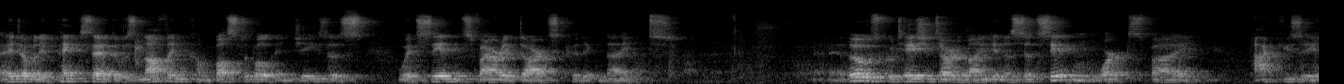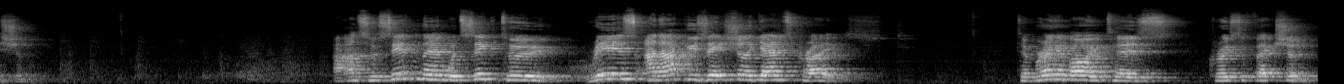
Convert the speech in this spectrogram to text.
A.W. Pink said there was nothing combustible in Jesus which Satan's fiery darts could ignite. Uh, those quotations are reminding us that Satan works by accusation. And so Satan then would seek to raise an accusation against Christ, to bring about his crucifixion.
